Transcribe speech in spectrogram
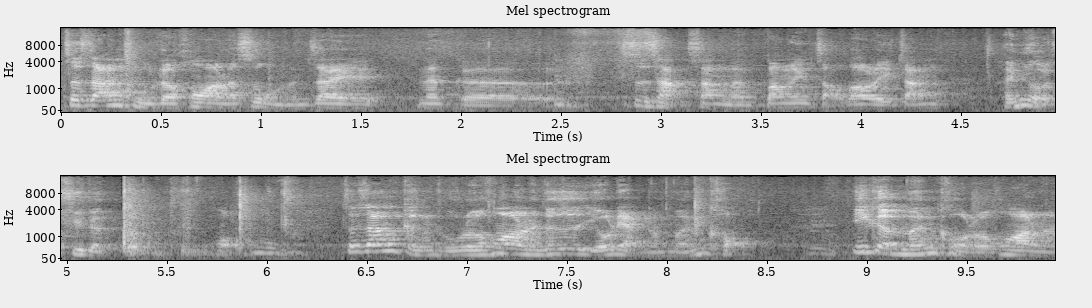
这张图的话呢，是我们在那个市场上呢帮你找到了一张很有趣的梗图哦。嗯这张梗图的话呢，就是有两个门口，一个门口的话呢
